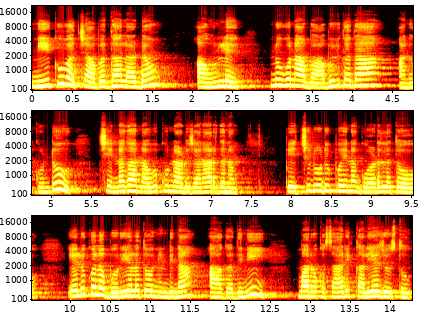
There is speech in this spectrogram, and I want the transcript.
నీకు వచ్చే అబద్ధాలాడడం అవునులే నువ్వు నా బాబువి కదా అనుకుంటూ చిన్నగా నవ్వుకున్నాడు జనార్దనం. పెచ్చులూడిపోయిన గోడలతో ఎలుకల బొరియలతో నిండిన ఆ గదిని మరొకసారి కలియజూస్తూ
